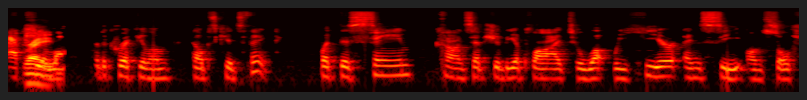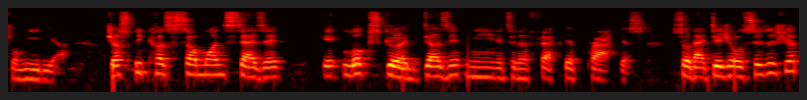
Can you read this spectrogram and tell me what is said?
actually Right. aligns to the curriculum, helps kids think. But the same concept should be applied to what we hear and see on social media. Just because someone says it, it looks good, doesn't mean it's an effective practice. So that digital citizenship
